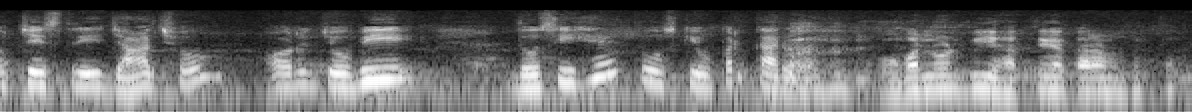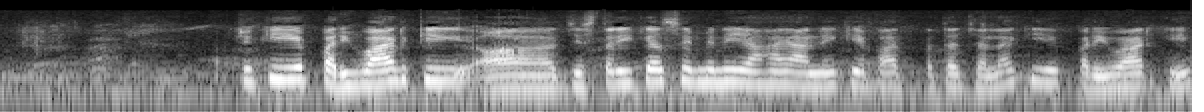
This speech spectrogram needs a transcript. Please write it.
उच्च स्तरीय जाँच हो और जो भी दोषी है तो उसके ऊपर कार्रवाई ओवरलोड भी हत्या का कारण हो सकता है। क्योंकि ये परिवार की जिस तरीके से मैंने यहाँ आने के बाद पता चला कि एक परिवार की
